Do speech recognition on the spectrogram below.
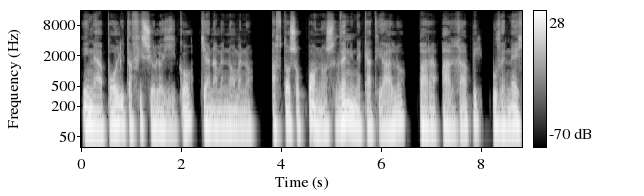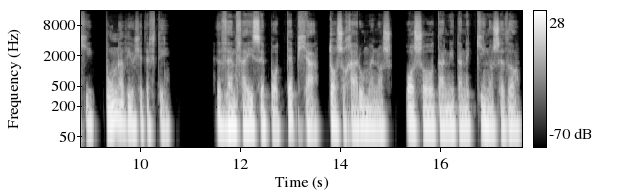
Είναι απόλυτα φυσιολογικό και αναμενόμενο. Αυτός ο πόνος δεν είναι κάτι άλλο παρά αγάπη που δεν έχει πού να διοχετευτεί. Δεν θα είσαι ποτέ πια τόσο χαρούμενος όσο όταν ήταν εκείνος εδώ.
